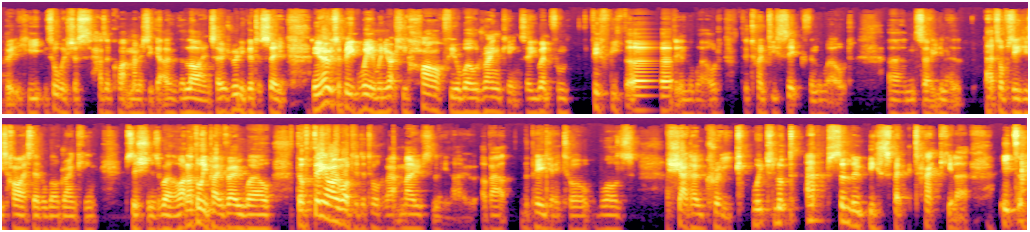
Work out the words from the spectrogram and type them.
but he it's always just hasn't quite managed to get over the line. So it's really good to see. And you know, it's a big win when you're actually half your world ranking. So you went from 53rd in the world to 26th in the world. Um, so you know that's obviously his highest ever world ranking position as well. And I thought he played very well. The thing I wanted to talk about mostly, though, about the PGA Tour was Shadow Creek, which looked absolutely spectacular. It's a,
